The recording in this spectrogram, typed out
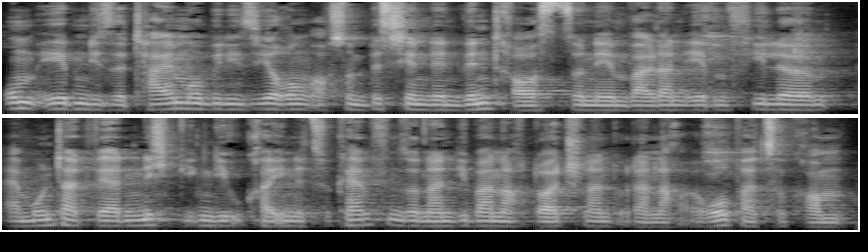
um eben diese Teilmobilisierung auch so ein bisschen den Wind rauszunehmen, weil dann eben viele ermuntert werden, nicht gegen die Ukraine zu kämpfen, sondern lieber nach Deutschland oder nach Europa zu kommen.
